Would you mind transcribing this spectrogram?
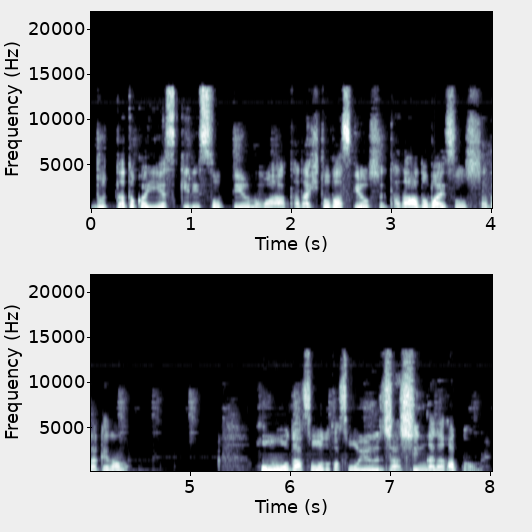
ブッダとかイエス・キリストっていうのは、ただ人助けをして、ただアドバイスをしただけなの。本を出そうとかそういう邪心がなかったのね。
